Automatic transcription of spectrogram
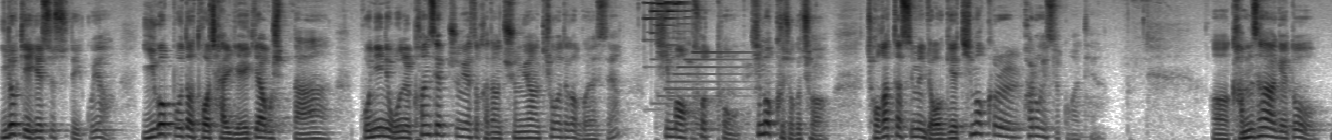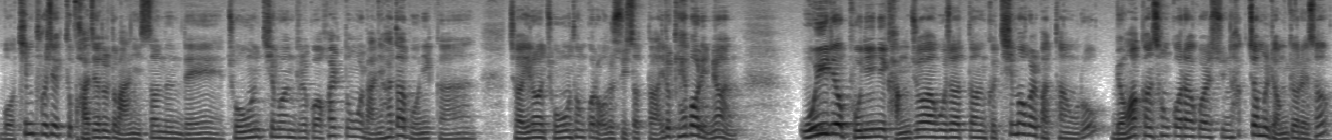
이렇게 얘기했을 수도 있고요. 이것보다 더 잘 얘기하고 싶다. 본인이 오늘 컨셉 중에서 가장 중요한 키워드가 뭐였어요? 팀워크, 소통. 팀워크죠, 그쵸? 저 같았으면 여기에 팀워크를 활용했을 것 같아요. 어, 감사하게도 뭐 팀 프로젝트 과제들도 많이 있었는데 좋은 팀원들과 활동을 많이 하다 보니까 제가 이런 좋은 성과를 얻을 수 있었다. 이렇게 해버리면 오히려 본인이 강조하고자 했던 그 팀워크를 바탕으로 명확한 성과라고 할 수 있는 학점을 연결해서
